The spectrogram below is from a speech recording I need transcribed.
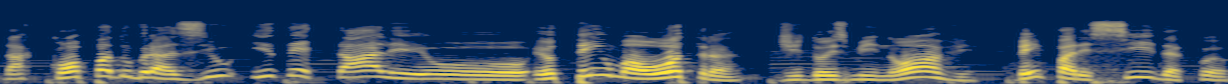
da Copa do Brasil. E detalhe, eu, eu tenho uma outra de 2009, bem parecida, com,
